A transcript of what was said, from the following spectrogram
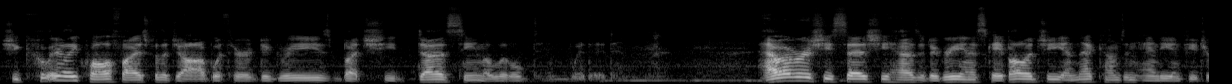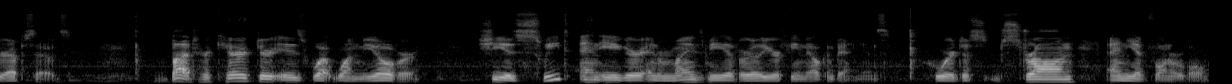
She clearly qualifies for the job with her degrees, but she does seem a little dim-witted. However, she says she has a degree in escapology, and that comes in handy in future episodes but her character is what won me over. She is sweet and eager and reminds me of earlier female companions, who are just strong and yet vulnerable.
